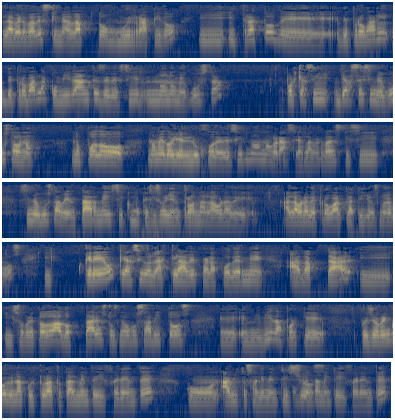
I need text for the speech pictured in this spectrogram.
La verdad es que me adapto muy rápido y, trato de, de, probar, de probar la comida antes de decir no, no me gusta, porque así ya sé si me gusta o no. No puedo, no me doy el lujo de decir no, no, gracias. La verdad es que sí, sí me gusta aventarme y sí como que sí soy entrona a la hora de, a la hora de probar platillos nuevos y creo que ha sido la clave para poderme adaptar y, sobre todo adoptar estos nuevos hábitos eh, en mi vida, porque pues yo vengo de una cultura totalmente diferente, con hábitos alimenticios completamente diferente.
